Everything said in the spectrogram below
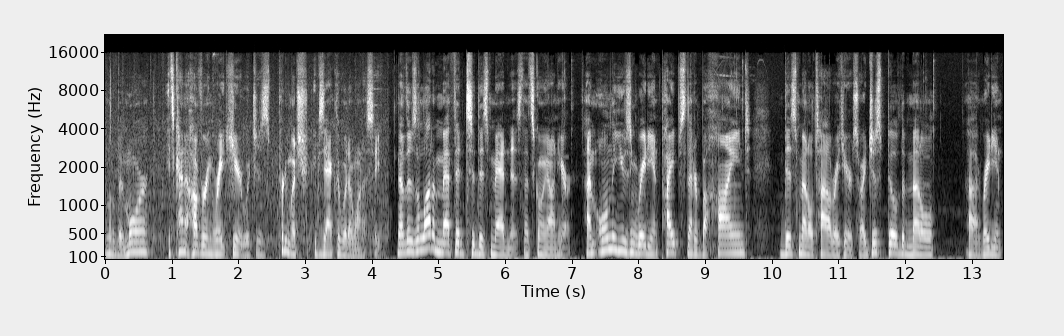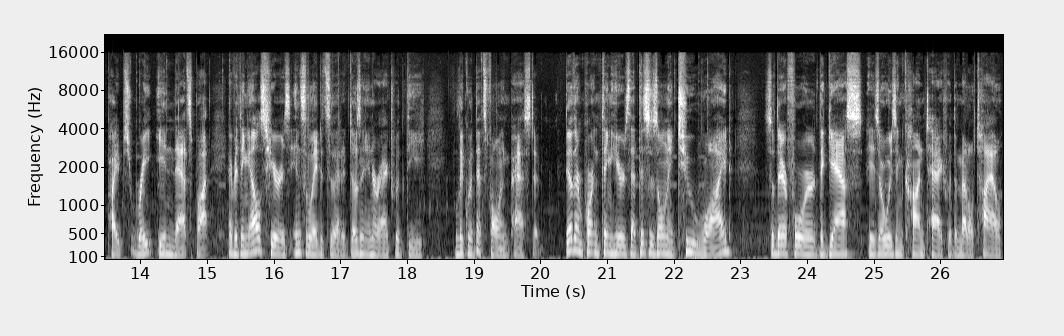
a little bit more. It's kind of hovering right here, which is pretty much exactly what I want to see. Now there's a lot of method to this madness that's going on here. I'm only using radiant pipes that are behind this metal tile right here. So I just build the metal uh, radiant pipes right in that spot. Everything else here is insulated so that it doesn't interact with the liquid that's falling past it. The other important thing here is that this is only two wide, so therefore the gas is always in contact with the metal tile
